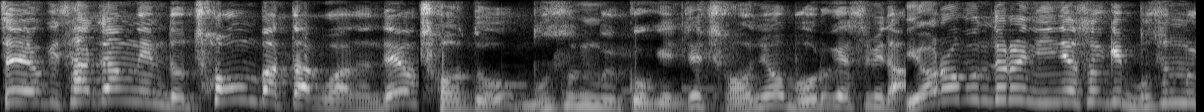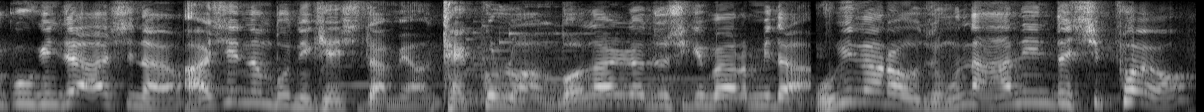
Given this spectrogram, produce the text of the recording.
자, 여기 사장님도 처음 봤다고 하는데요. 저도 무슨 물고기인지 전혀 모르겠습니다. 여러분들은 이 녀석이 무슨 물고기인지 아시나요? 아시는 분이 계시다면 댓글로 한번 알려주시기 바랍니다. 우리나라 어종은 아닌 듯 싶어요.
